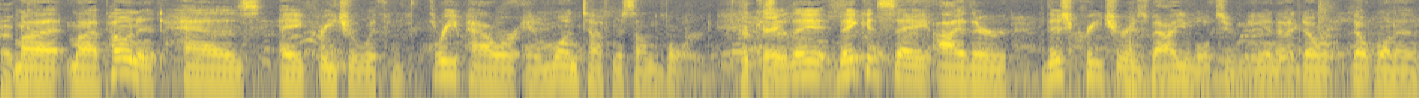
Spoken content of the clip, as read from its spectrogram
Okay. My my opponent has a creature with three power and one toughness on the board. Okay. So they they could say either this creature is valuable to me, and I don't don't want to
